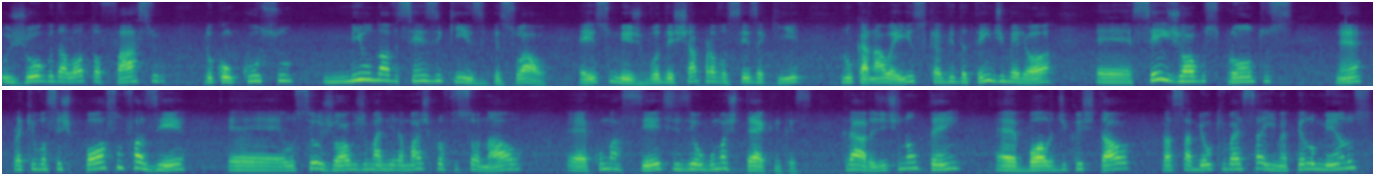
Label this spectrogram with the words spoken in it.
o jogo da Loto Fácil do concurso 1915, pessoal. É isso mesmo, vou deixar para vocês aqui no canal É Isso que a Vida Tem de Melhor é, seis jogos prontos, né, para que vocês possam fazer é, os seus jogos de maneira mais profissional, é, com macetes e algumas técnicas. Claro, a gente não tem é, bola de cristal para saber o que vai sair, mas pelo menos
